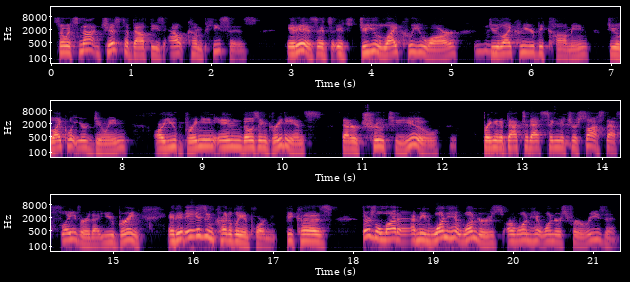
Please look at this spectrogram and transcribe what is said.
So it's not just about these outcome pieces. It is. It's it's do you like who you are? Mm-hmm. Do you like who you're becoming? Do you like what you're doing? Are you bringing in those ingredients that are true to you? Bringing it back to that signature sauce, that flavor that you bring. And it is incredibly important because there's a lot of I mean one hit wonders are one hit wonders for a reason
